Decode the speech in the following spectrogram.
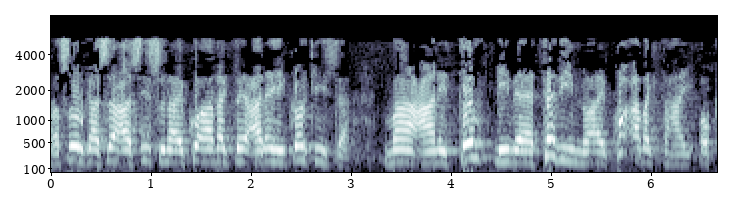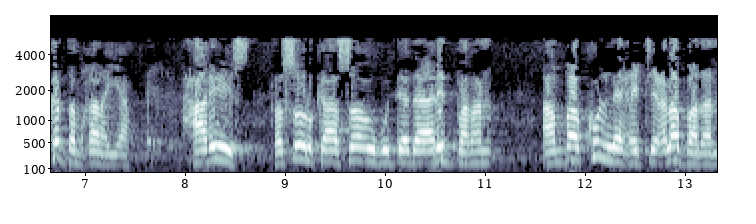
Rasuulkaasoo casiisun ay ku adag tahay calayhi korkiisa. Maa canidtum dhibaatadiinu ay ku adag tahay oo ka damqanaya. Xariis rasuulkaasoo ugu dadaalid badan amba ku leexi jeclo badan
